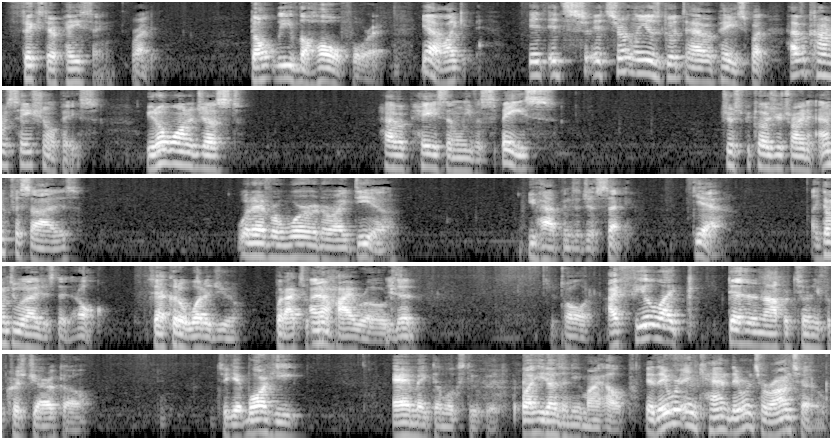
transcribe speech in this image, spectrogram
fix their pacing. right? Don't leave the hole for it. Yeah, like it, it's it certainly is good to have a pace, but have a conversational pace. You don't want to just have a pace and leave a space just because you're trying to emphasize whatever word or idea you happen to just say. Yeah. Like, don't do what I just did at all. See, I could have whatted you, but I took I the high road. You did. You're taller. I feel like there's an opportunity for Chris Jericho to get more heat and make them look stupid. But he doesn't need my help. Yeah, they were in Can. They were in Toronto,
